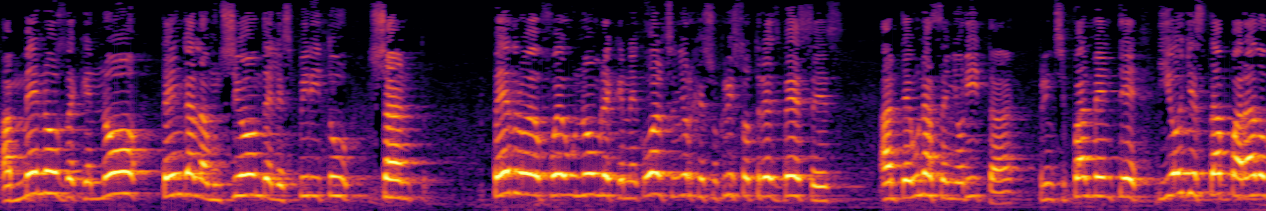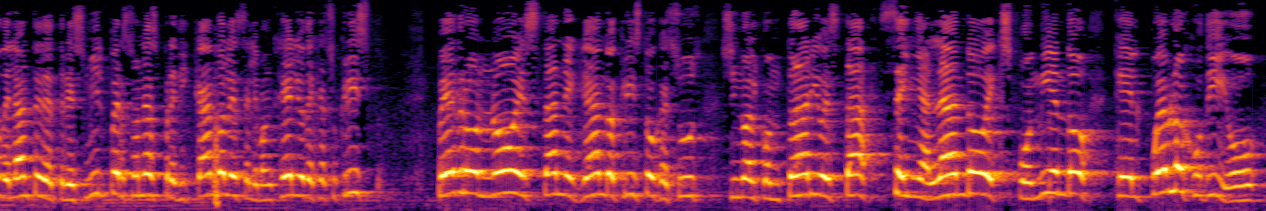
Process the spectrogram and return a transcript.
a menos de que no tenga la unción del Espíritu Santo. Pedro fue un hombre que negó al Señor Jesucristo tres veces ante una señorita principalmente y hoy está parado delante de tres mil personas predicándoles el Evangelio de Jesucristo. Pedro no está negando a Cristo Jesús, sino al contrario está señalando, exponiendo que el pueblo judío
